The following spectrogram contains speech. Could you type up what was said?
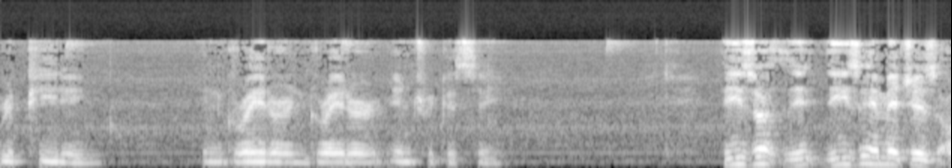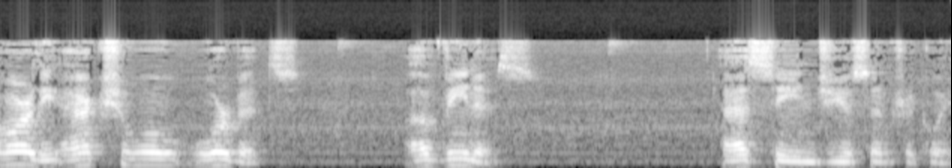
repeating in greater and greater intricacy. These, are, these images are the actual orbits of Venus as seen geocentrically.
